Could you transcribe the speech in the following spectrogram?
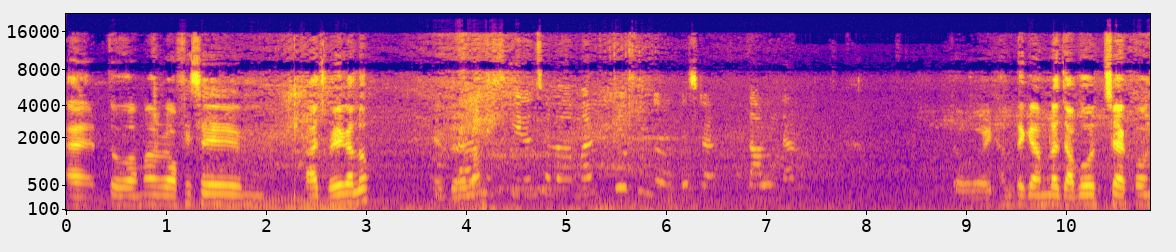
হ্যাঁ তো আমার অফিসে কাজ হয়ে গেল। বেরোলাম খুব সুন্দর অফিসটা। এখান থেকে আমরা যাব হচ্ছে এখন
